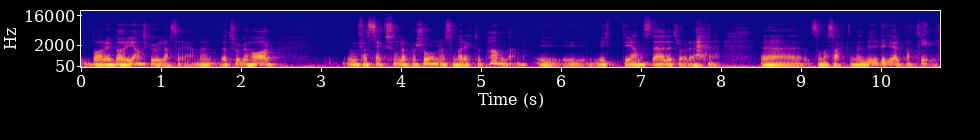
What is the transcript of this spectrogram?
bara i början skulle jag vilja säga. Men jag tror vi har ungefär 600 personer som har räckt upp handen i, 91 städer tror jag det är. Eh, som har sagt att vi vill hjälpa till.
